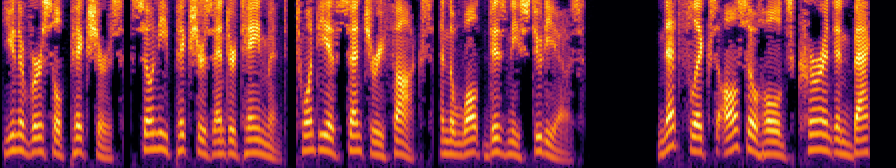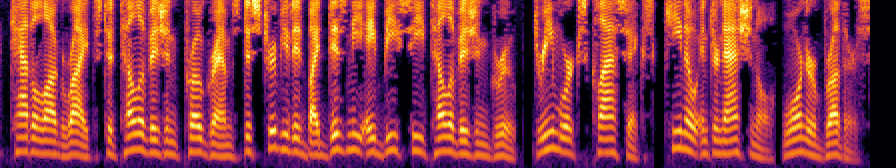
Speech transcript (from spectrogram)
Universal Pictures, Sony Pictures Entertainment, 20th Century Fox, and the Walt Disney Studios. Netflix also holds current and back catalog rights to television programs distributed by Disney ABC Television Group, DreamWorks Classics, Kino International, Warner Bros.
